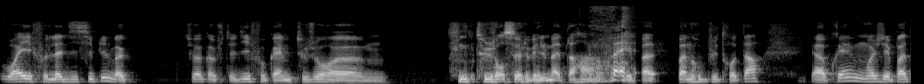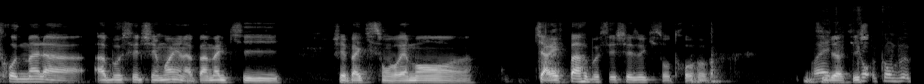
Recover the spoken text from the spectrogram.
ouais, il faut de la discipline. Bah, tu vois, comme je te dis, il faut quand même toujours, euh, toujours se lever le matin et pas, pas, non plus trop tard. Et après, moi, j'ai pas trop de mal à, à, bosser de chez moi. Il y en a pas mal qui, je sais pas, qui sont vraiment. Euh, qui arrivent pas à bosser chez eux, qui sont trop ouais,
